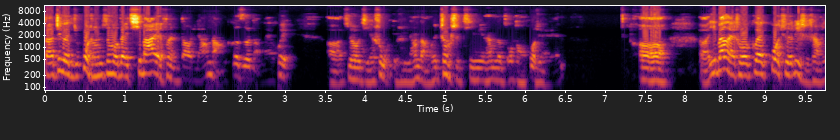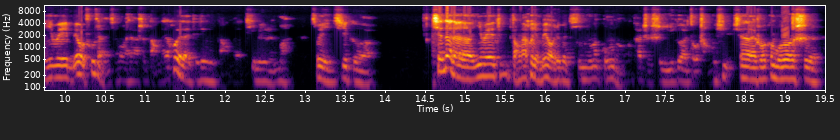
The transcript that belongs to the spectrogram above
那这个过程最后在七八月份到两党各自的党代会啊，最后结束，就是两党会正式提名他们的总统候选人。呃呃，一般来说，在过去的历史上，因为没有初选的情况下，是党代会来决定党的提名人嘛，所以这个现在的因为党代会也没有这个提名的功能，它只是一个走程序。现在来说，更多的是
